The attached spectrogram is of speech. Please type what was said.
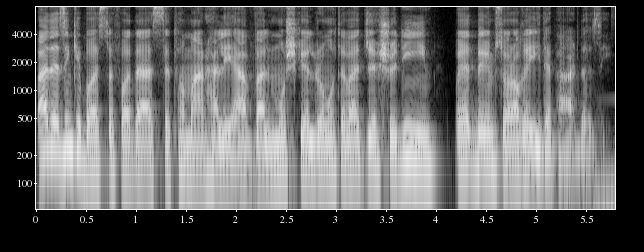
بعد از اینکه با استفاده از سه تا مرحله اول مشکل رو متوجه شدیم باید بریم سراغ ایده پردازی.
